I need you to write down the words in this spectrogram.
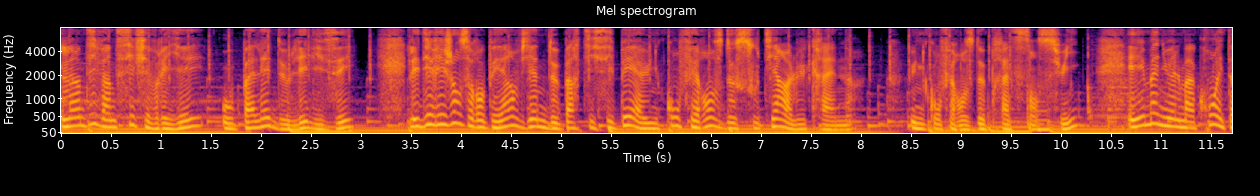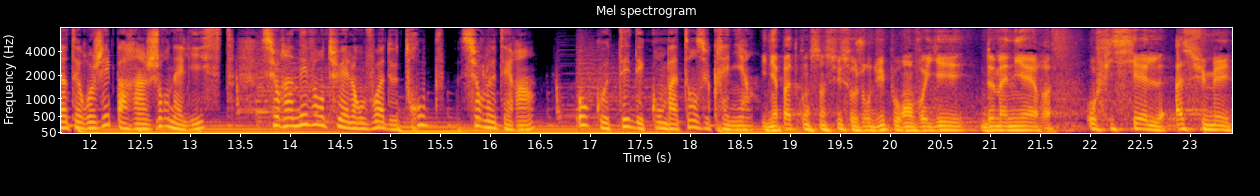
Lundi 26 février, au palais de l'Élysée, les dirigeants européens viennent de participer à une conférence de soutien à l'Ukraine. Une conférence de presse s'ensuit et Emmanuel Macron est interrogé par un journaliste sur un éventuel envoi de troupes sur le terrain aux côtés des combattants ukrainiens. Il n'y a pas de consensus aujourd'hui pour envoyer de manière officielle, assumée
